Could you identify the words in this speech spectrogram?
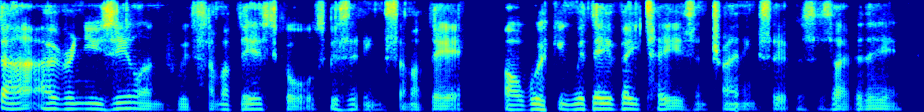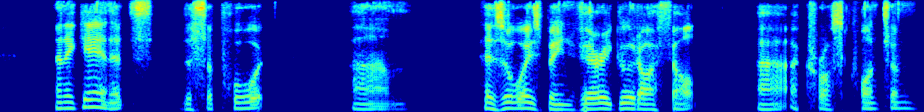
uh, over in New Zealand with some of their schools, visiting some of their, or working with their VTs and training services over there. And again, it's the support um, has always been very good. I felt uh, across Quantum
